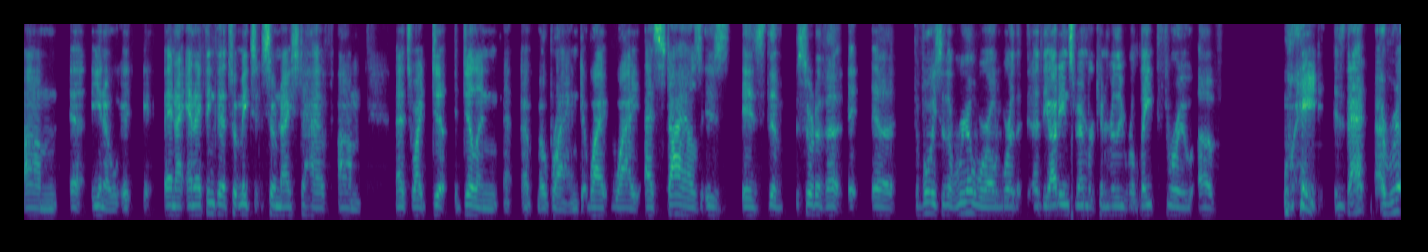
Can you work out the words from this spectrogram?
um uh, you know it, it- and i and i think that's what makes it so nice to have um that's why D- dylan uh, o'brien why why as Stiles is is the sort of the uh, the voice of the real world where the, uh, the audience member can really relate through of wait is that a real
